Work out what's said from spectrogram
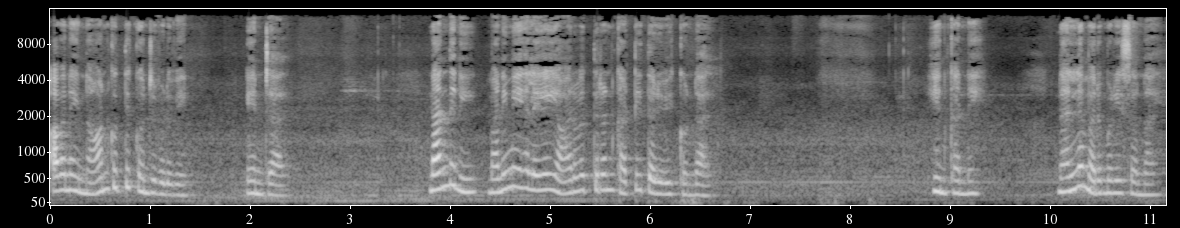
அவனை நான் குத்தி கொன்று விடுவேன் என்றாள். நந்தினி மணிமேகலையை ஆர்வத்துடன் கட்டி தழுவிக்கொண்டாள் என் கண்ணே நல்ல மறுமொழி சொன்னாய்.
